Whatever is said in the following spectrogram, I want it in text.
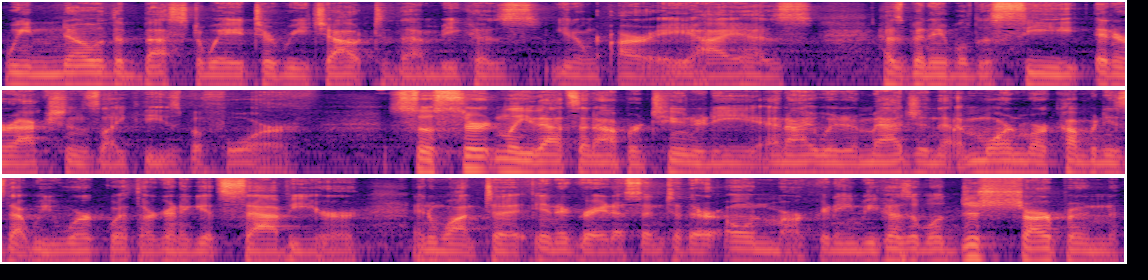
We know the best way to reach out to them because you know our ai has has been able to see interactions like these before. So certainly that's an opportunity and i would imagine that more and more companies that we work with are going to get savvier and want to integrate us into their own marketing because it will just sharpen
